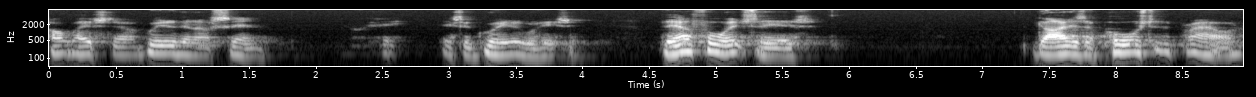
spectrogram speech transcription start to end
our lifestyle, greater than our sin. Okay? It's a greater grace. Therefore, it says, God is opposed to the proud,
